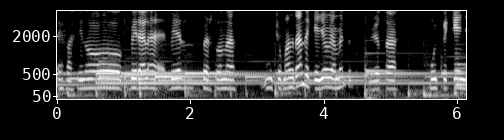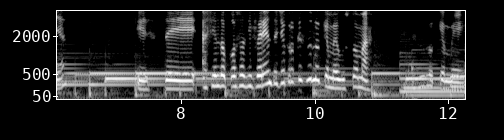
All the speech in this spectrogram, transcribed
me fascinó ver a la, ver personas mucho más grandes que yo, obviamente, porque yo estaba muy pequeña este, haciendo cosas diferentes. Yo creo que eso es lo que me gustó más, eso es lo que me,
